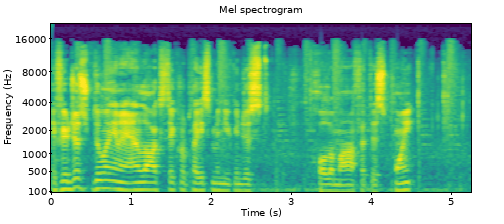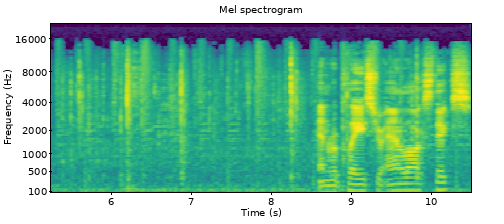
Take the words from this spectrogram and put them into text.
If you're just doing an analog stick replacement you can just pull them off at this point and replace your analog sticks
